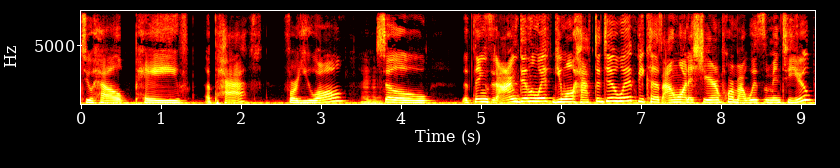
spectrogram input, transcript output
to help pave a path for you all. Mm-hmm. So the things that I'm dealing with, you won't have to deal with because I want to share and pour my wisdom into you.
